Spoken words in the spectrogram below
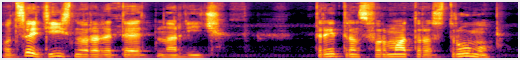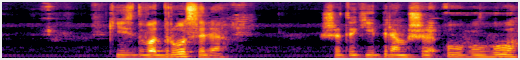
Оце дійсно раритетна річ. Три трансформатора струму якісь два дроселя. Ще такі прям ще ого-го.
